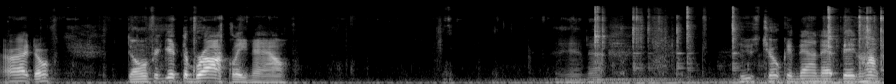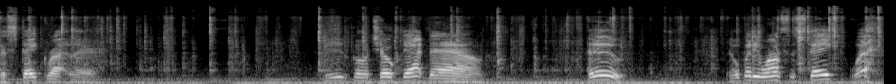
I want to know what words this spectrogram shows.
All right, don't don't forget the broccoli now. And uh, who's choking down that big hunk of steak right there? Who's gonna choke that down? Who? Nobody wants the steak? What?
